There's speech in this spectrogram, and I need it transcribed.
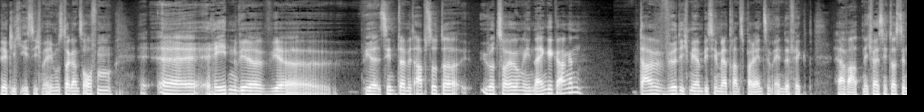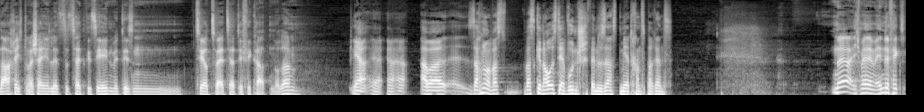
wirklich ist. Ich meine, ich muss da ganz offen äh, reden. Wir, wir, wir sind da mit absoluter Überzeugung hineingegangen. Da würde ich mir ein bisschen mehr Transparenz im Endeffekt erwarten. Ich weiß nicht, du hast die Nachrichten wahrscheinlich in letzter Zeit gesehen mit diesen CO2-Zertifikaten, oder? Ja, ja, ja, ja. Aber äh, sag nur mal, was, was genau ist der Wunsch, wenn du sagst, mehr Transparenz? Naja, ich meine, im Endeffekt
